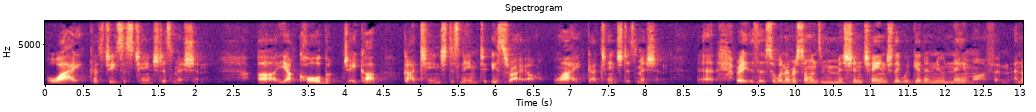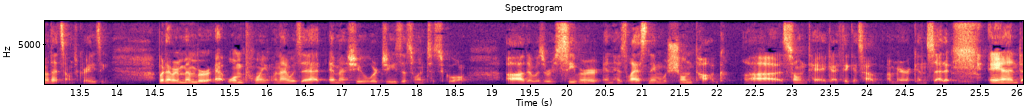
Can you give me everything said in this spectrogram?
Why? Because Jesus changed his mission uh, Jacob, Jacob, God changed his name to Israel. Why? God changed his mission. And, right? So whenever someone's mission changed, they would get a new name often. I know that sounds crazy. But I remember at one point when I was at MSU, where Jesus went to school, uh, there was a receiver, and his last name was Schontag. Uh, Sontag, I think is how Americans said it. And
